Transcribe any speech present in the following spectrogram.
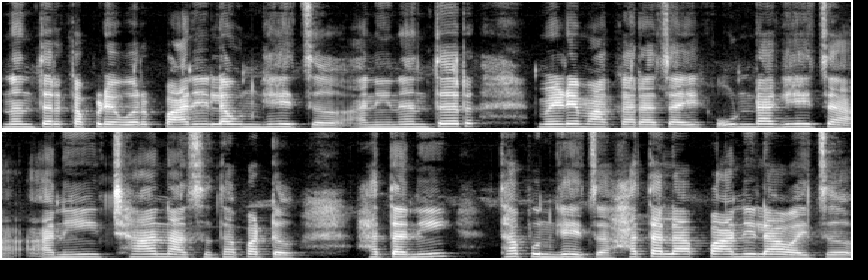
नंतर कपड्यावर पाणी लावून घ्यायचं आणि नंतर मेडेम आकाराचा एक उंडा घ्यायचा आणि छान असं धपाटं हाताने थापून घ्यायचं. हाताला पाणी लावायचं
